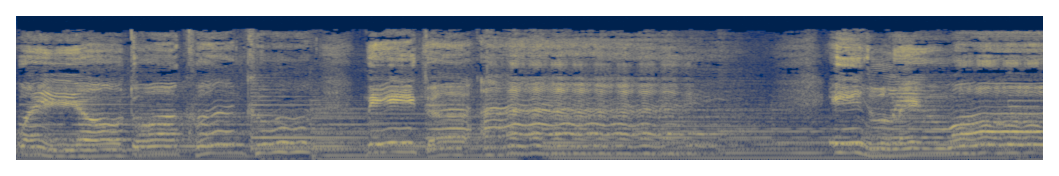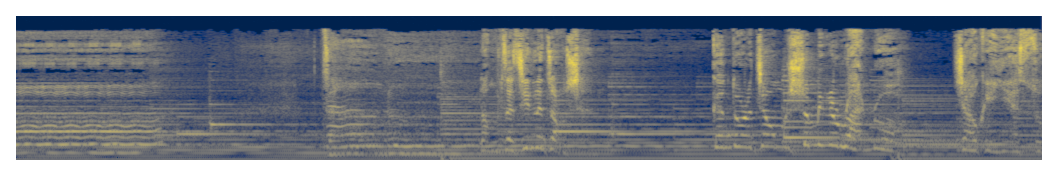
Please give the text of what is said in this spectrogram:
会有多困苦。你的爱引领我道路。让我们在今天早晨，更多的将我们生命的软弱交给耶稣，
